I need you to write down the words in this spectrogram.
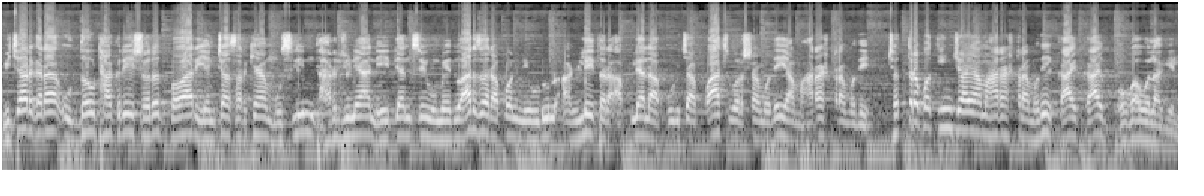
विचार करा उद्धव ठाकरे शरद पवार यांच्यासारख्या मुस्लिम धार्जिण्या नेत्यांचे उमेदवार जर आपण निवडून आणले तर आपल्याला पुढच्या पाच वर्षामध्ये या महाराष्ट्रामध्ये छत्रपतींच्या या महाराष्ट्रामध्ये काय काय भोगावं लागेल?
